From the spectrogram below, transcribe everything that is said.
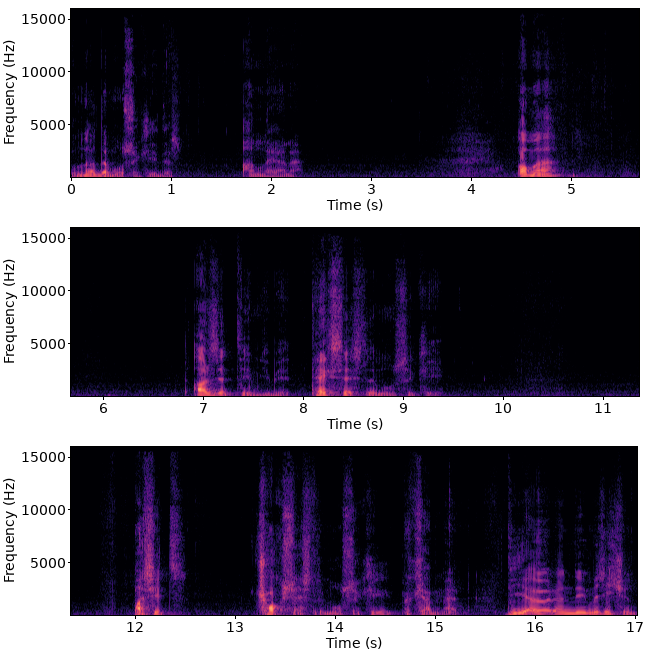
Bunlar da musikidir anlayana. Ama arz ettiğim gibi tek sesli musiki, basit, çok sesli musiki mükemmel diye öğrendiğimiz için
